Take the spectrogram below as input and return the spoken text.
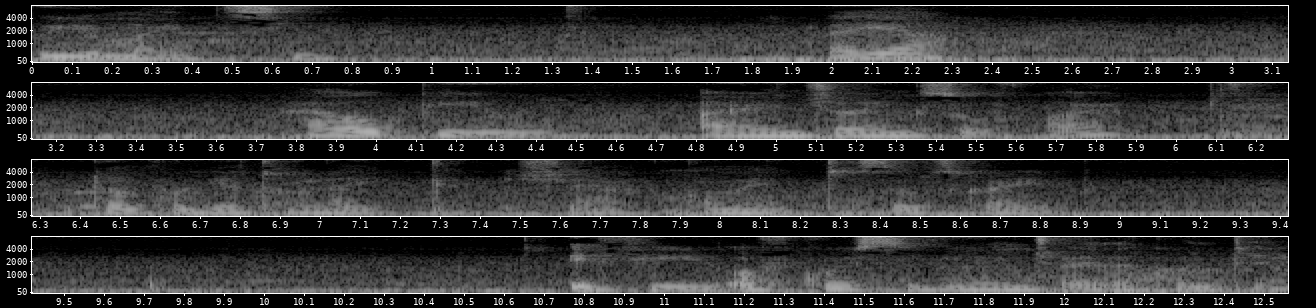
who you might see. But yeah. I hope you are enjoying so far. Don't forget to like share comment subscribe. If you of course if you enjoy the content.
